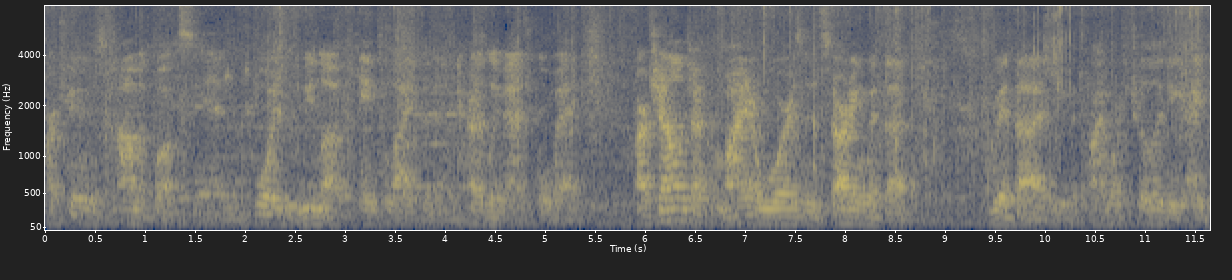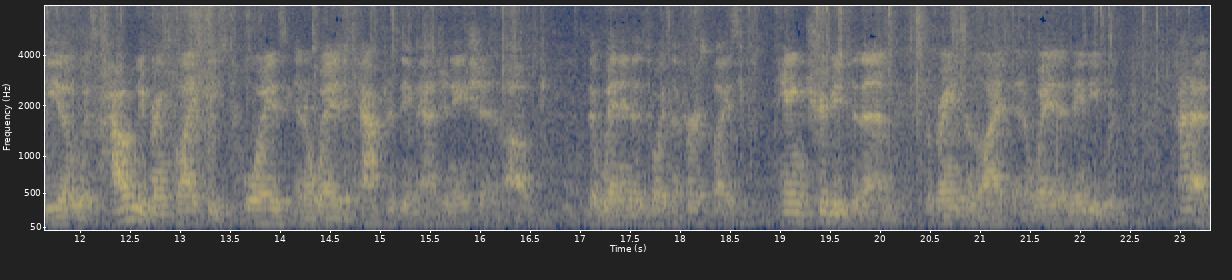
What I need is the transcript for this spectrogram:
cartoons, comic books, and toys that we love came to life in an incredibly magical way. Our challenge on Combiner Wars, and starting with a with, uh, with the Wars trilogy idea was how do we bring to life these toys in a way that captures the imagination of that went into the toys in the first place, paying tribute to them, but bringing them to life in a way that maybe would kind of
